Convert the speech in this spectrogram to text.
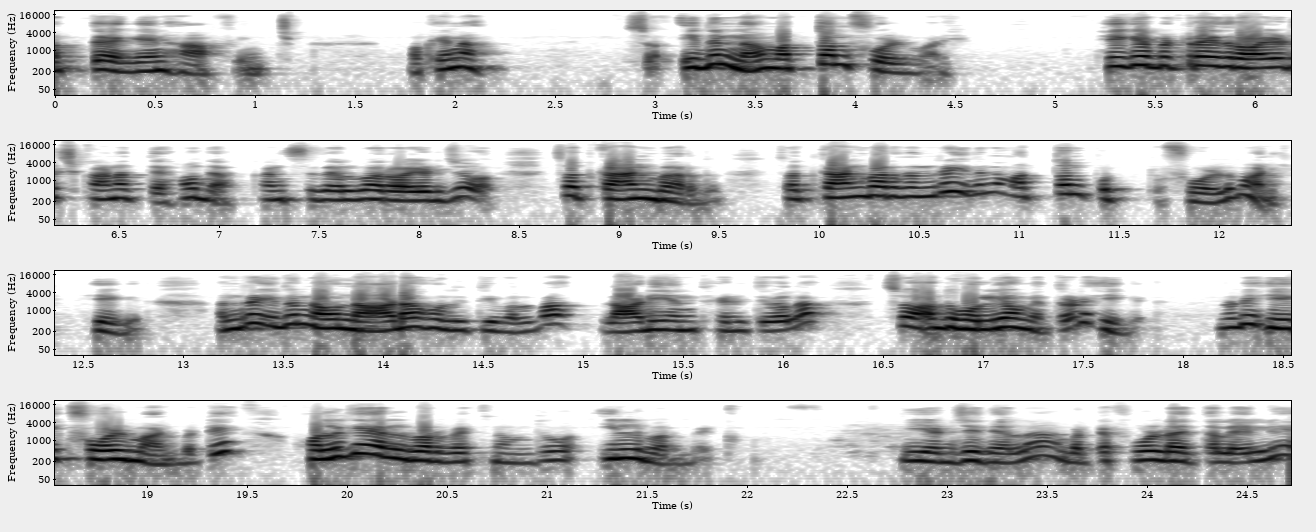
ಮತ್ತೆ ಅಗೇನ್ ಹಾಫ್ ಇಂಚ್ ಓಕೆನಾ ಸೊ ಇದನ್ನ ಮತ್ತೊಂದು ಫೋಲ್ಡ್ ಮಾಡಿ. ಹೀಗೆ ಬಿಟ್ರೆ ಇದು ರಾಯಡ್ಜ್ ಕಾಣುತ್ತೆ. ಹೌದಾ? ಕಾಣಿಸ್ತಿದೆ ಅಲ್ವಾ ರಾಯಡ್ಜು ಸೊ ಅದು ಕಾಣಬಾರ್ದು. ಸೊ ಅದು ಕಾಣಬಾರ್ದು ಅಂದ್ರೆ ಇದನ್ನ ಮತ್ತೊಂದು ಪುಟ್ ಫೋಲ್ಡ್ ಮಾಡಿ. ಹೀಗೆ. ಅಂದ್ರೆ ಇದು ನಾವು ನಾಡ ಹೊಲಿತೀವಲ್ವಾ? ಲಾಡಿ ಅಂತ ಹೇಳ್ತೀವಲ್ಲ? ಸೊ ಅದು ಹೊಲಿಯೋ ಮೆಥಡ್ ಹೀಗೆ. ನೋಡಿ, ಹೀಗೆ ಫೋಲ್ಡ್ ಮಾಡ್ಬಿಟ್ಟು ಹೊಲಿಗೆ ಎಲ್ಲಿ ಬರ್ಬೇಕು ನಮ್ದು? ಇಲ್ಲಿ ಬರ್ಬೇಕು. ಈ ಎಡ್ಜ್ ಇದೆಯಲ್ಲ ಬಟ್ಟೆ ಫೋಲ್ಡ್ ಆಯ್ತಲ್ಲ ಇಲ್ಲಿ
